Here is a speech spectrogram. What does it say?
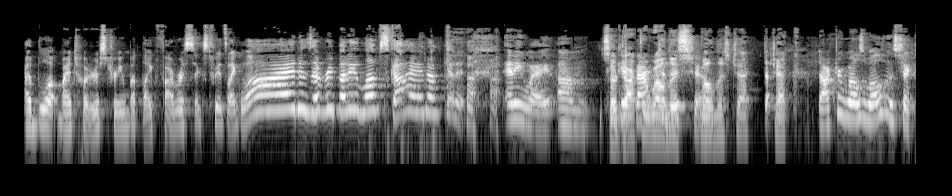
I blow up my Twitter stream with like five or six tweets like, "Why does everybody love Skye? I don't get it." anyway, um, so Doctor Wellness show- wellness check check. Dr. Wells wellness check.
